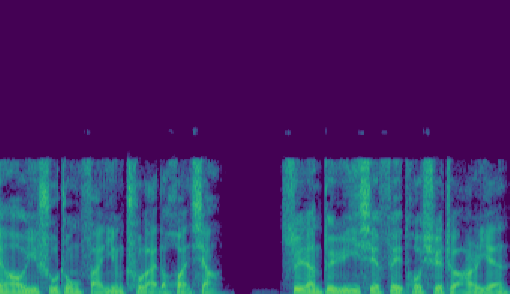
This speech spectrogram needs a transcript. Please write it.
奥》一书中反映出来的幻象，虽然对于一些吠陀学者而言，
